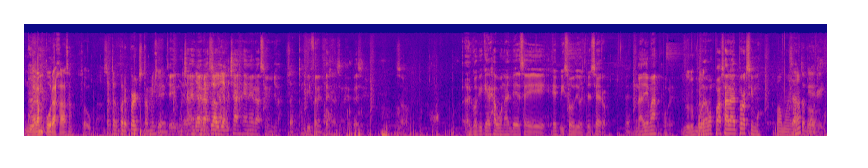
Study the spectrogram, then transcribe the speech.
No eran pura raza. So, Exacto, por el Perch también. Sí. que Sí, mucha generación, ya. mucha generación ya. Exacto. Y diferentes razas, especies. Algo que quieras abonar de ese episodio, el tercero. Nadie más, pues. No nos Podemos pasar al próximo. Vamos allá. Exacto, que Ok.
